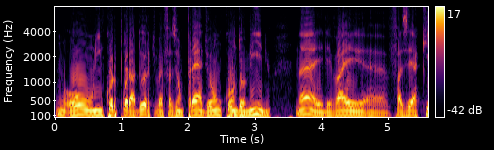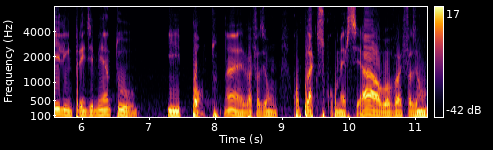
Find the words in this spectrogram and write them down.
um, ou um incorporador que vai fazer um prédio ou um condomínio, né? ele vai uh, fazer aquele empreendimento e ponto. Né? Ele vai fazer um complexo comercial, ou vai fazer um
